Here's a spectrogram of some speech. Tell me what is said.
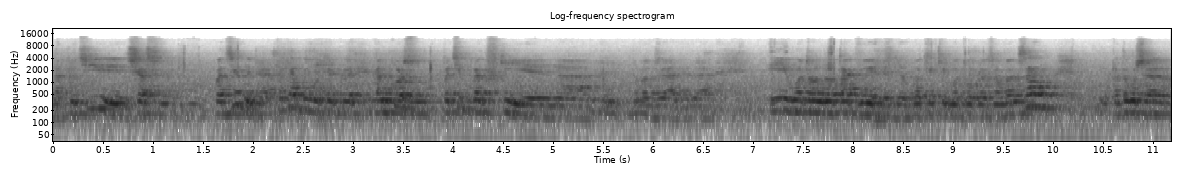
на пути, сейчас подземный, а тогда был такой конкурс по типу как в Киеве на вокзале, да. И вот он вот так выглядел, вот таким вот образом вокзал, потому что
